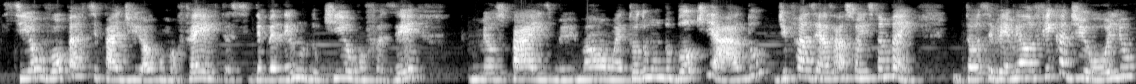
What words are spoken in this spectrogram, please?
Se eu vou participar de alguma oferta, se dependendo do que eu vou fazer, meus pais, meu irmão, é todo mundo bloqueado de fazer as ações também. Então a CVM ela fica de olho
